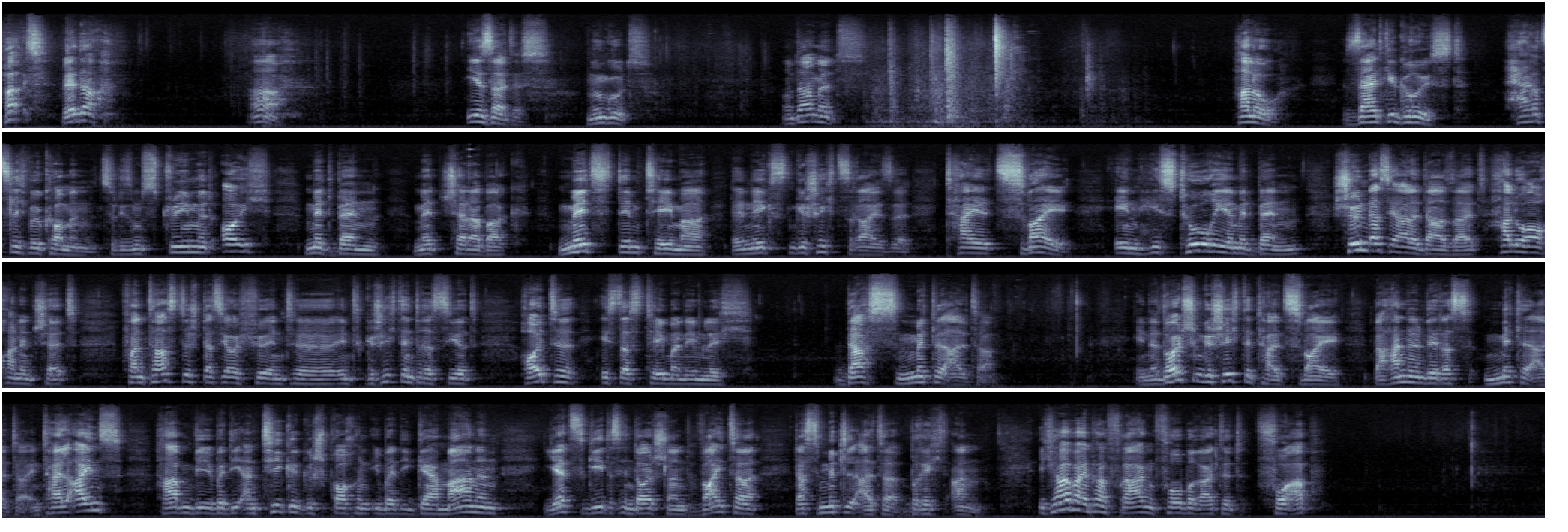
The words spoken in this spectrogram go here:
Halt, wer da? Ah, ihr seid es. Nun gut. Und damit. Hallo, seid gegrüßt. Herzlich willkommen zu diesem Stream mit euch, mit Ben, mit Cheddarbug, mit dem Thema der nächsten Geschichtsreise, Teil 2 in Historie mit Ben. Schön, dass ihr alle da seid. Hallo auch an den Chat. Fantastisch, dass ihr euch für Geschichte interessiert. Heute ist das Thema nämlich das Mittelalter. In der deutschen Geschichte Teil 2 behandeln wir das Mittelalter. In Teil 1 haben wir über die Antike gesprochen, über die Germanen. Jetzt geht es in Deutschland weiter. Das Mittelalter bricht an. Ich habe ein paar Fragen vorbereitet vorab.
